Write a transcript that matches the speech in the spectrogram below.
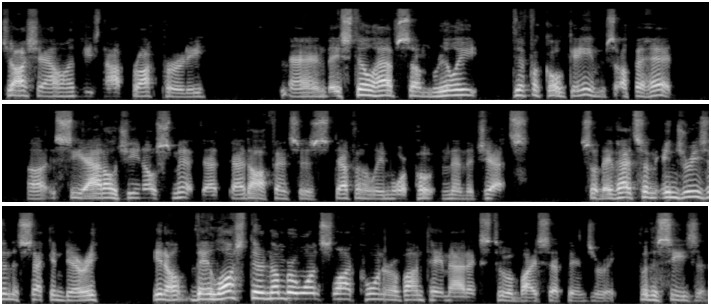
Josh Allen. He's not Brock Purdy. And they still have some really difficult games up ahead. Uh, Seattle, Geno Smith, that, that offense is definitely more potent than the Jets. So they've had some injuries in the secondary. You know, they lost their number one slot corner, Avonte Maddox, to a bicep injury for the season.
